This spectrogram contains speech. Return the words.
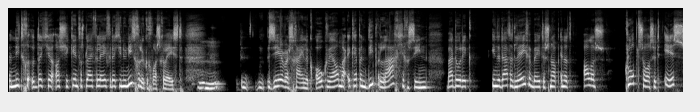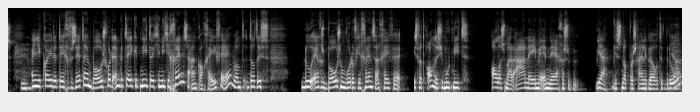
niet, dat je als je kind was blijven leven... dat je nu niet gelukkig was geweest? Mhm. Zeer waarschijnlijk ook wel. Maar ik heb een dieper laagje gezien... waardoor ik inderdaad het leven beter snap... en dat alles klopt zoals het is... ja. En je kan je er tegen verzetten en boos worden. En betekent niet dat je niet je grenzen aan kan geven. Hè? Want dat is, ik bedoel, ergens boos om worden of je grenzen aangeven is wat anders. Je moet niet alles maar aannemen en nergens. Ja, je snapt waarschijnlijk wel wat ik bedoel. Ja.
